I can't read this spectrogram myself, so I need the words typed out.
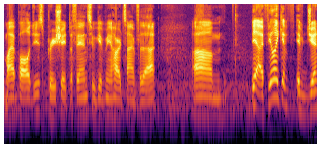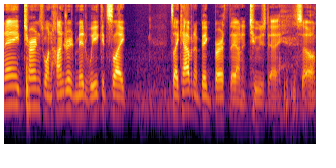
My apologies. Appreciate the fans who give me a hard time for that. Um, yeah, I feel like if if Jenny turns 100 midweek, it's like it's like having a big birthday on a Tuesday. So,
